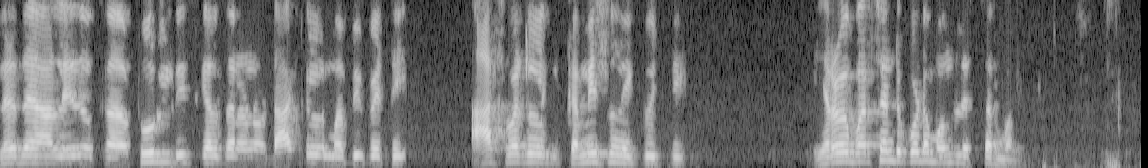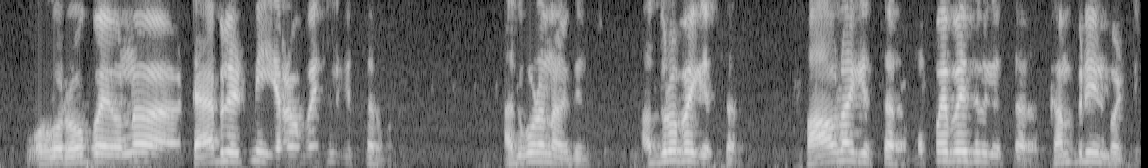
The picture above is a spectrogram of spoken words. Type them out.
లేదా వాళ్ళు ఏదో ఒక టూర్లు తీసుకెళ్తారనో డాక్టర్లు మబ్బి పెట్టి హాస్పిటల్కి కమిషన్లు ఎక్కువ ఇచ్చి ఇరవై పర్సెంట్ కూడా మందులు ఇస్తారు మనకి. ఒక రూపాయి ఉన్న ట్యాబ్లెట్ని ఇరవై పైసలకి ఇస్తారు మనకి. అది కూడా నాకు తెలుసు. అర్ధ రూపాయికి ఇస్తారు. పావులాకి ఇస్తారు. ముప్పై పైసలకి ఇస్తారు. కంపెనీని బట్టి.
